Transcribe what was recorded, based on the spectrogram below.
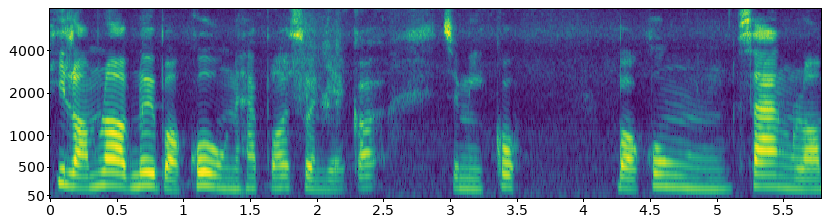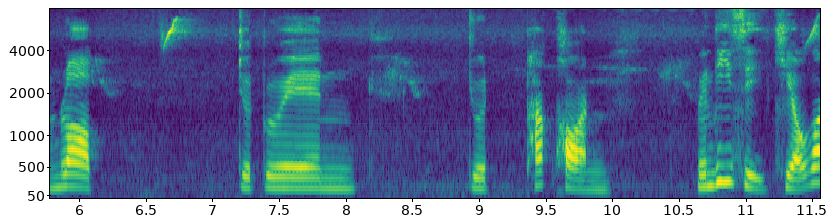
ที่ล้อมรอบด้วยบ่อกุ้งนะครับ เพราะส่วนใหญ่ก็จะมีกุ้งบ่อกุ้งสร้างล้อมรอบ จุดบริเวณจุดพักผ่อนพื้นที่สีเขียวก็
